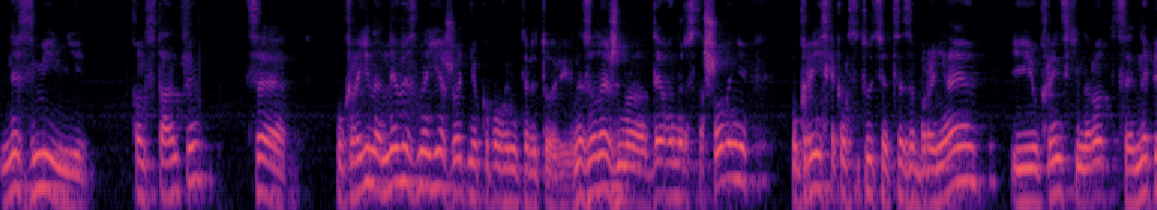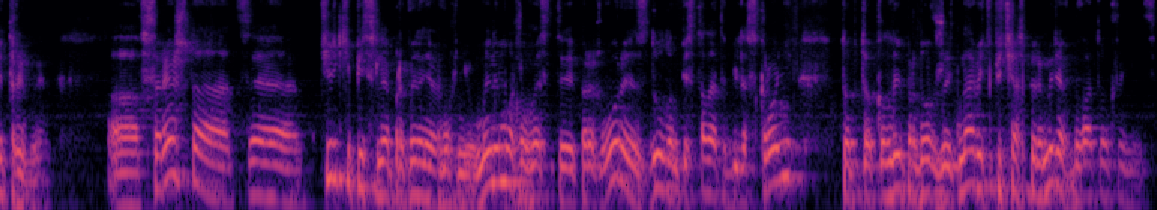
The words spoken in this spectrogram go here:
незмінні константи. Це Україна не визнає жодні окуповані території, незалежно де вони розташовані. Українська конституція це забороняє, і український народ це не підтримує. Все решта це тільки після припинення вогню. Ми не можемо вести переговори з дулом пістолета біля скроні, тобто, коли продовжують навіть під час перемиря вбивати українців.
